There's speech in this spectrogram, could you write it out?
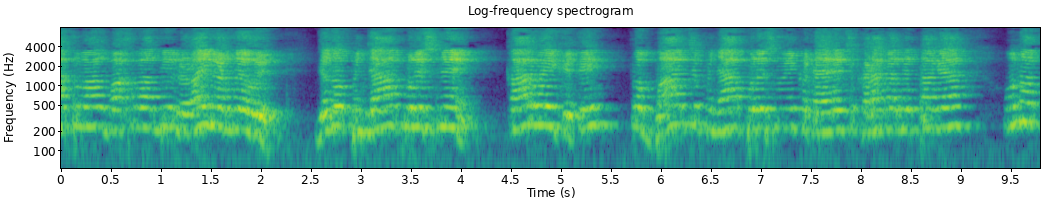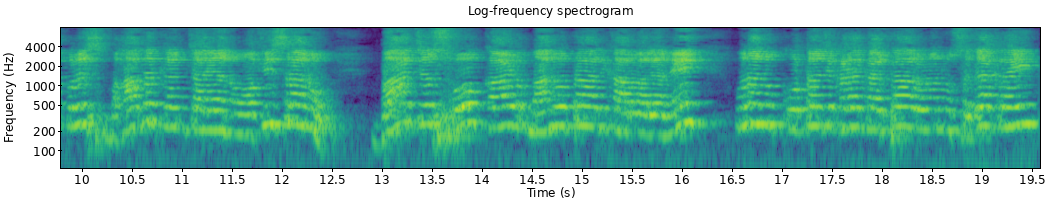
ਅੱਤਵਾਦ, ਵੱਖਵਾਦ ਦੀ ਲੜਾਈ ਲੜਦੇ ਹੋਏ ਜਦੋਂ ਪੰਜਾਬ ਪੁਲਿਸ ਨੇ ਕਾਰਵਾਈ ਕੀਤੀ, ਤਾਂ ਬਾਅਦ ਚ ਪੰਜਾਬ ਪੁਲਿਸ ਨੂੰ ਇੱਕ ਕਟਹਿਰੇ 'ਚ ਖੜਾ ਕਰ ਦਿੱਤਾ ਗਿਆ। ਉਹਨਾਂ ਪੁਲਿਸ ਬਹਾਦਰ ਕਰਮਚਾਰੀਆਂ ਨੂੰ, ਅਫੀਸਰਾਂ ਨੂੰ ਬਾਅਦ ਚ ਸੋ ਕਾਰਡ ਮਾਨਵਤਾ ਅਧਿਕਾਰ ਵਾਲਿਆਂ ਨੇ ਉਹਨਾਂ ਨੂੰ ਕੋਟਾਂ 'ਚ ਖੜਾ ਕਰਤਾ ਔਰ ਉਹਨਾਂ ਨੂੰ ਸਜ਼ਾ ਕਰਾਈ।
